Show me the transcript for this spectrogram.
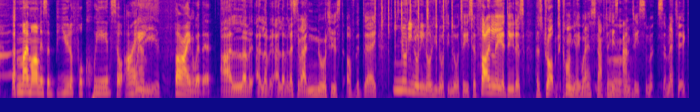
my mom is a beautiful queen, so I am fine with it. I love it. I love it. I love it. Let's do our naughtiest of the day. Naughty, naughty, naughty, naughty, naughty. So finally, Adidas has dropped Kanye West after his hmm. anti Semitic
